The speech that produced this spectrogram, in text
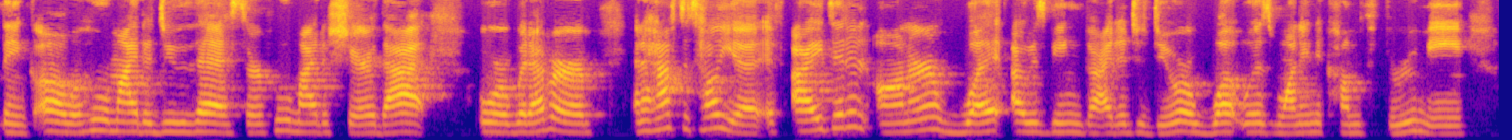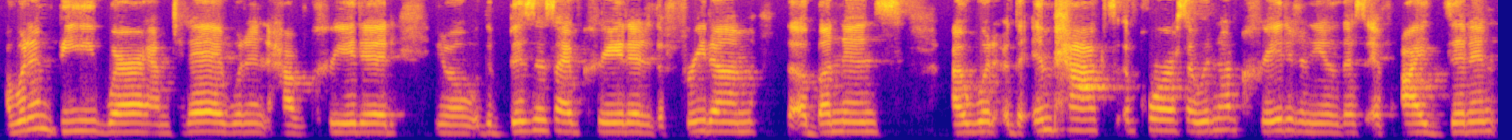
think oh well who am i to do this or who am i to share that or whatever. And I have to tell you, if I didn't honor what I was being guided to do or what was wanting to come through me, I wouldn't be where I am today. I wouldn't have created, you know, the business I've created, the freedom, the abundance. I would the impact, of course, I wouldn't have created any of this if I didn't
